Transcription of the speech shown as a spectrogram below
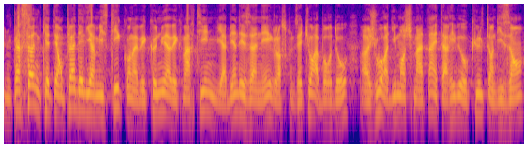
Une personne qui était en plein délire mystique, qu'on avait connu avec Martine il y a bien des années, lorsque nous étions à Bordeaux, un jour, un dimanche matin, est arrivé au culte en disant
